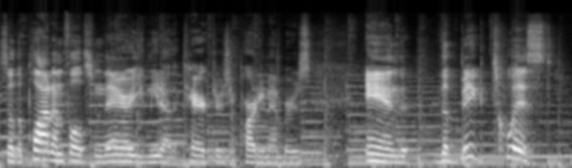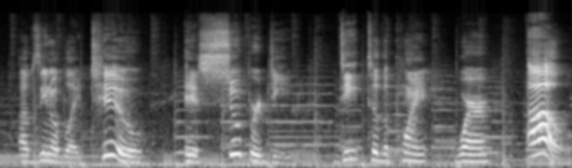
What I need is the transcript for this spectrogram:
So the plot unfolds from there. You meet other characters, your party members, and the big twist of Xenoblade 2 is super deep, deep to the point where oh,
